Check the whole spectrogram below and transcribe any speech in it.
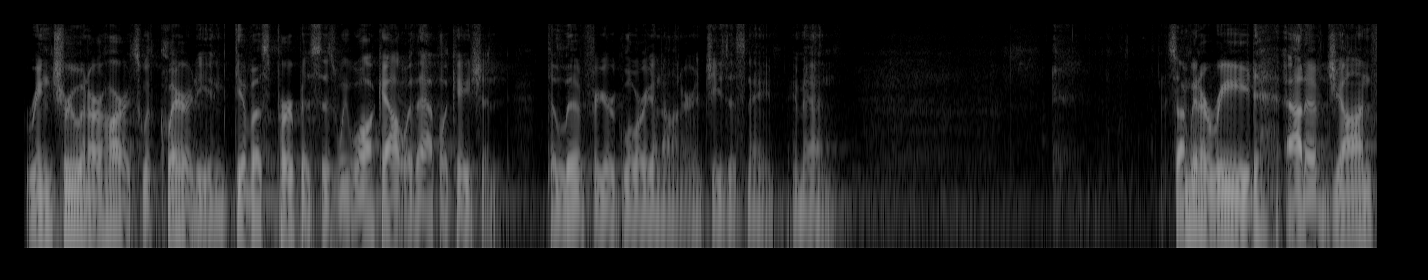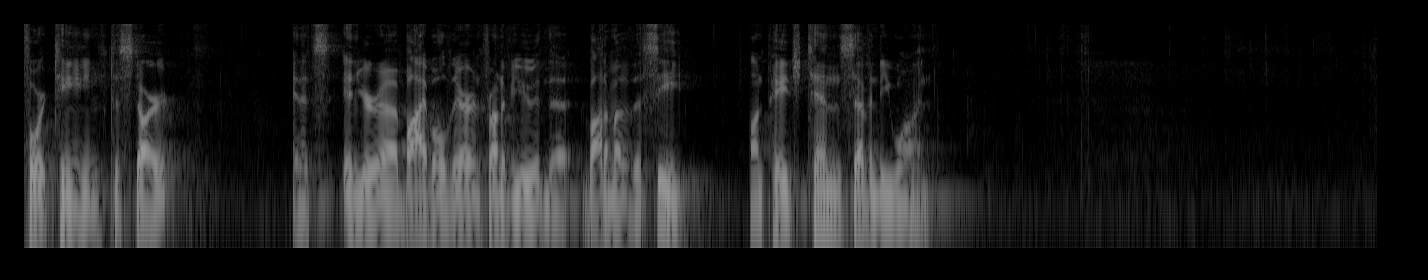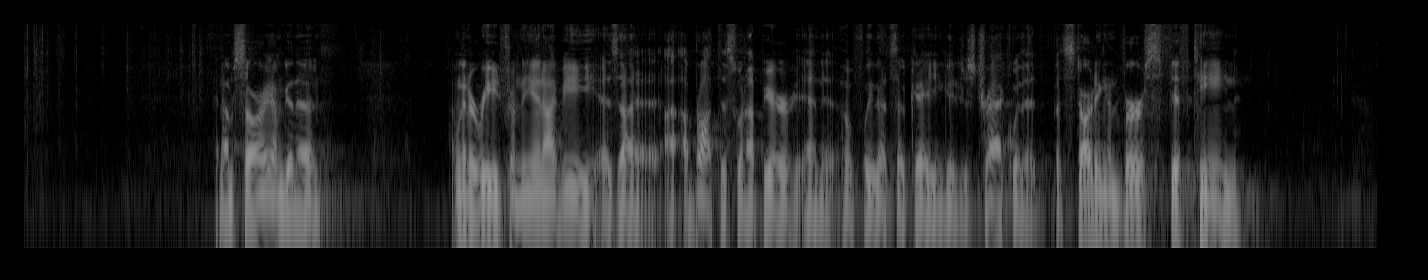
ring true in our hearts with clarity and give us purpose as we walk out with application to live for your glory and honor. In Jesus' name, amen. So I'm going to read out of John 14 to start. And it's in your uh, Bible there in front of you in the bottom of the seat on page 1071. And I'm sorry, I'm going to. I'm going to read from the NIV as I, I brought this one up here, and it, hopefully that's okay. You can just track with it. But starting in verse 15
